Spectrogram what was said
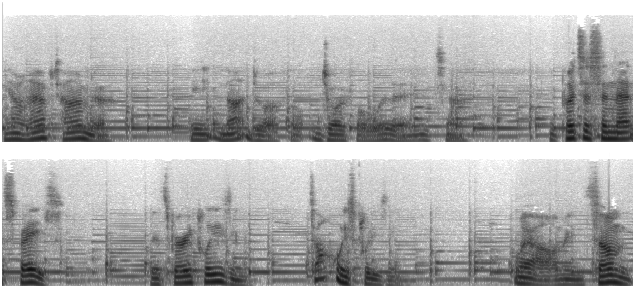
you don't have time to be not joyful joyful with it. It's uh, it puts us in that space. It's very pleasing. It's always pleasing. Well, I mean, some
